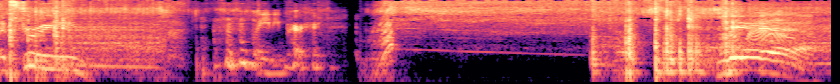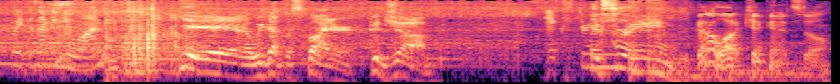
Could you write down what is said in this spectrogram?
Extreme. Ladybird. Yeah. Wait, does that mean you won? Yeah, we got the spider. Good job. Extreme. Extreme. Got a lot of kick in it still.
